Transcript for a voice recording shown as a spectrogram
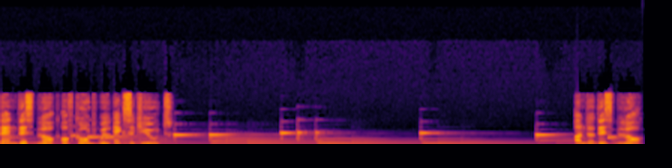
then this block of code will execute. Under this block,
